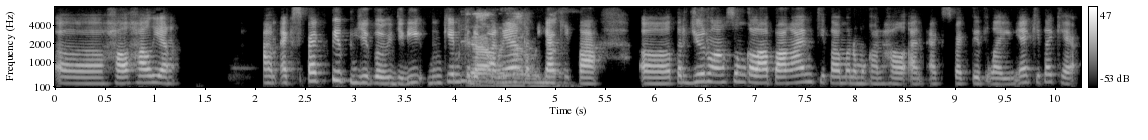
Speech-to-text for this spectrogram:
uh, hal-hal yang unexpected gitu. Jadi mungkin ke depannya ya, ketika benar. kita uh, terjun langsung ke lapangan kita menemukan hal unexpected lainnya kita kayak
